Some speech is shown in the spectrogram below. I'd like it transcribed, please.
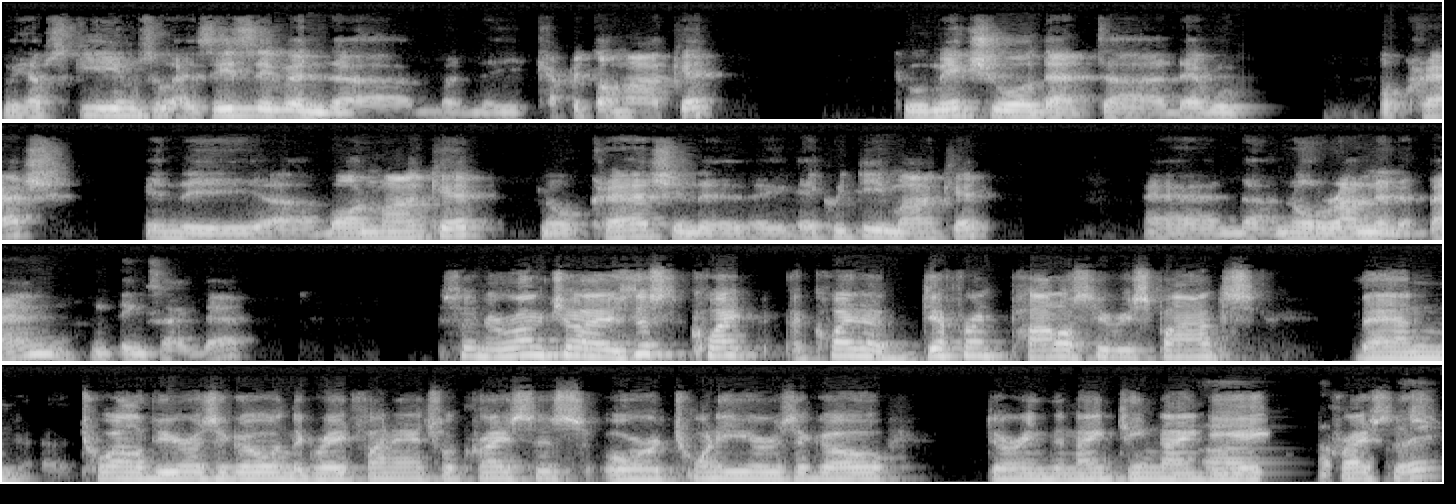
We have schemes to assist even the, the capital market to make sure that uh, there will no crash in the uh, bond market, no crash in the equity market, and uh, no run at the bank and things like that. So Narongchai, is this quite a, quite a different policy response than 12 years ago in the great financial crisis or 20 years ago during the 1998 uh, crisis? Very,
